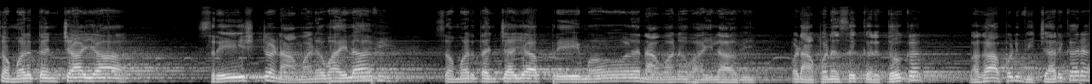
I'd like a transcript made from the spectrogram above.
समर्थांच्या या श्रेष्ठ नामानं व्हायला हवी. समर्थांच्या या प्रेमळ नावानं व्हायला हवी. पण आपण असं करतो का? बघा आपण विचार करा.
